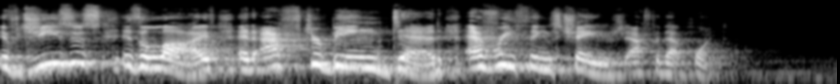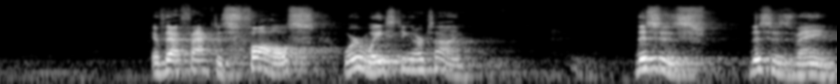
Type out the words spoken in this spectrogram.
If Jesus is alive and after being dead, everything's changed after that point. If that fact is false, we're wasting our time. This is, this is vain.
